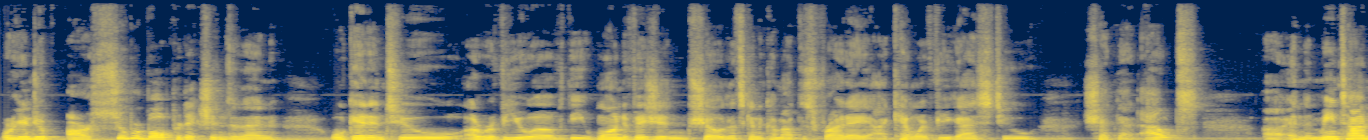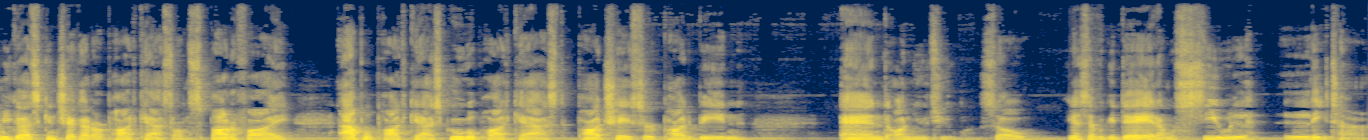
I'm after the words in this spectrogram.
we're to do our Super Bowl predictions and then we'll get into a review of the WandaVision show that's going to come out this Friday. I can't wait for you guys to check that out. Uh, in the meantime, you guys can check out our podcast on Spotify, Apple Podcast, Google Podcast, Podchaser, Podbean, and on YouTube. So you guys have a good day, and I will see you later.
